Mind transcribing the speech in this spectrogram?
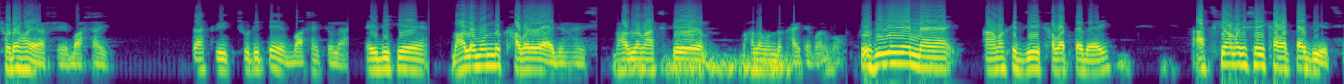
ছোট ভাই আসে বাসায়। চাকরির ছুটিতে বাসায় চলে আসে। এইদিকে ভালো মন্দ খাবারের আয়োজন হয়েছে। ভাবলাম আজকে ভালো মন্দ খাইতে পারব। প্রতিদিনের ন্যায় আমাকে যে খাবারটা দেয়, আজকে আমাকে সেই খাবারটাই দিয়েছে।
